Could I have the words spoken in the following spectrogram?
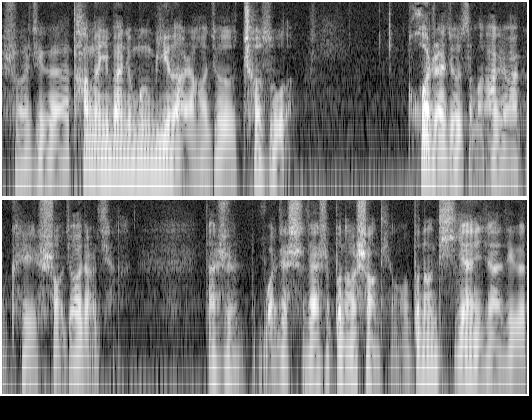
说这个他们一般就懵逼了，然后就撤诉了，或者就怎么阿狗阿狗可以少交点钱，但是我这实在是不能上庭，我不能体验一下这个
